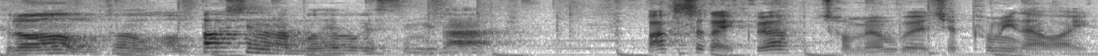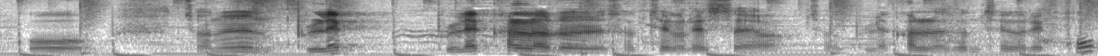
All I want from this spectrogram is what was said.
그럼 우선 unboxing을 한번 해보겠습니다. 박스가 있고요. 전면부에 제품이 나와 있고 저는 블랙 블랙 컬러를 선택을 했어요. 저는 블랙 컬러를 선택을 했고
